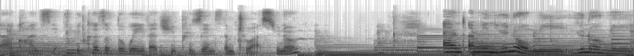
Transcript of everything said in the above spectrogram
uh, concepts because of the way that she presents them to us, you know? And I mean, you know me, you know me.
